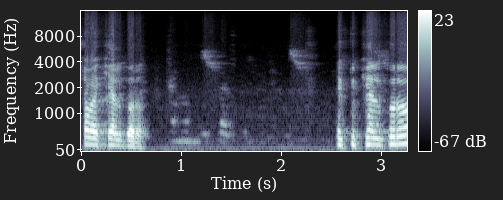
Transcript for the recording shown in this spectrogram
সবাই খেয়াল করো। একটু খেয়াল করো।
